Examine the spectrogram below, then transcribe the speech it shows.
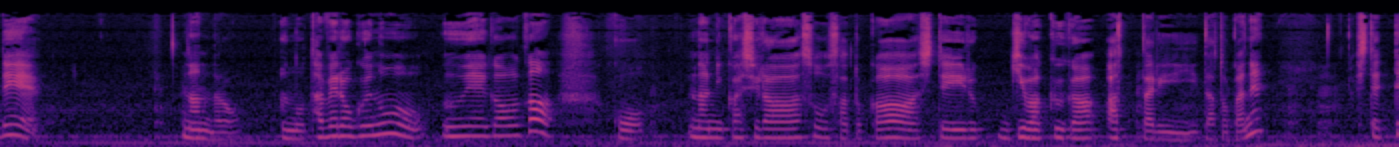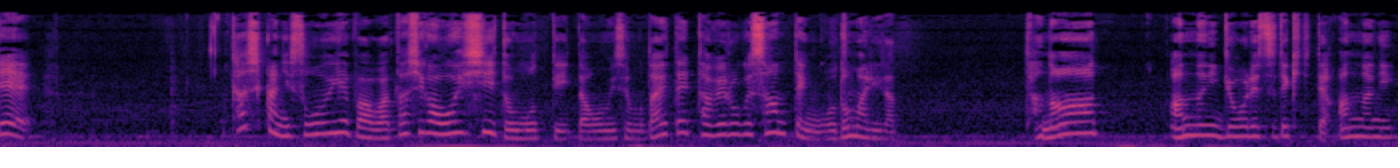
でなんだろうあの食べログの運営側がこう何かしら操作とかしている疑惑があったりだとかねしてて確かにそういえば私が美味しいと思っていたお店も大体食べログ3.5止まりだったなあんなに行列できててあんなに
